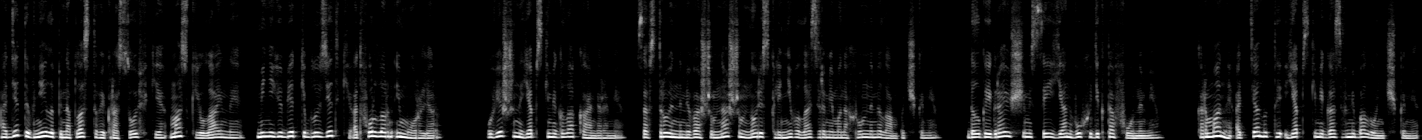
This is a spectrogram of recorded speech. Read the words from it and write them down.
Одеты в ней лапинопластовые кроссовки, маски-юлайны, мини-юбетки-блузетки от Форлорн и Морлер, увешаны ябскими голокамерами, со встроенными вашим-нашим Норрис клениво-лазерами монохромными лампочками, долгоиграющими Сейян в ухо диктофонами. Карманы оттянуты ябскими газовыми баллончиками,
